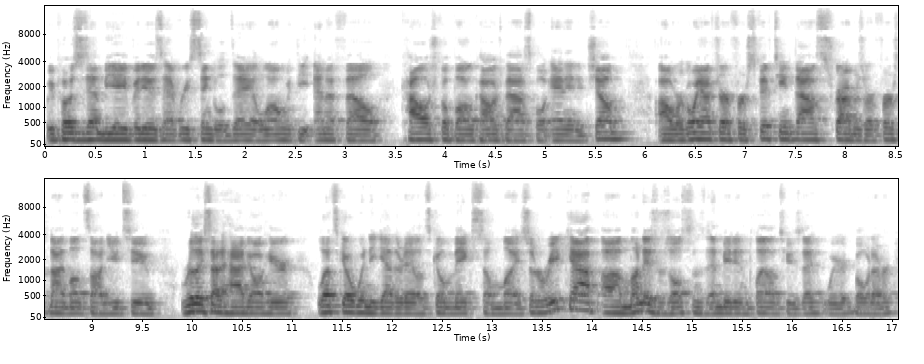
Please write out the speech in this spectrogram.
We post NBA videos every single day, along with the NFL, college football, and college basketball, and NHL. Uh, we're going after our first 15,000 subscribers, our first nine months on YouTube. Really excited to have y'all here. Let's go win together today. Let's go make some money. So to recap uh, Monday's results, since the NBA didn't play on Tuesday, weird, but whatever.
